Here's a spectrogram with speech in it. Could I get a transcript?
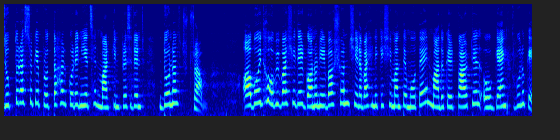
যুক্তরাষ্ট্রকে প্রত্যাহার করে নিয়েছেন মার্কিন প্রেসিডেন্ট ডোনাল্ড ট্রাম্প। অবৈধ অভিবাসীদের গণনির্বাসন, সেনাবাহিনীকে সীমান্তে মোতায়েন, মাদকের কার্টেল ও গ্যাংগুলোকে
